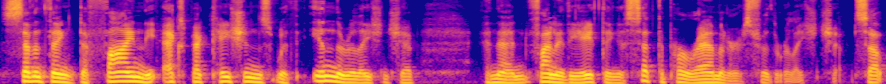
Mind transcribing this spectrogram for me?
Seventh thing, define the expectations within the relationship. And then finally, the eighth thing is set the parameters for the relationship. So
